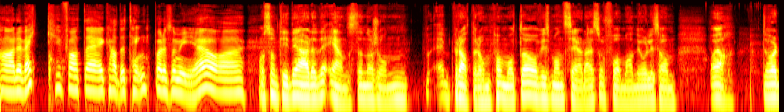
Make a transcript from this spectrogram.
ha det vekk, for at jeg hadde tenkt på det så mye. Og Og samtidig er det det eneste nasjonen prater om, på en måte, og hvis man ser deg, så får man jo liksom Å ja. Det var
